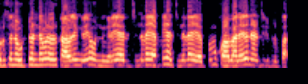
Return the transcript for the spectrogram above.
புருஷனை விட்டு வந்தவன ஒரு கவலையும் கிடையாது. ஒண்ணு கிடையாது. சின்னதா எப்படியா சின்னதா எப்பவும் கோபாலே தான் நினைச்சுக்கிட்டு இருப்பா.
